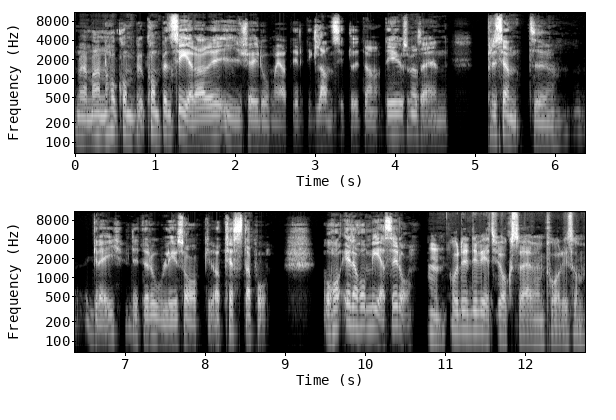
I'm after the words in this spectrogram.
Men man har komp kompenserar det i sig då med att det är lite glansigt och lite annat. Det är ju som jag säger en presentgrej, lite rolig sak att testa på. Och ha, eller ha med sig då. Mm. Och det, det, vet vi också även på liksom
